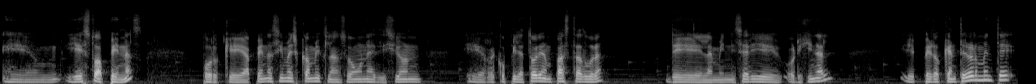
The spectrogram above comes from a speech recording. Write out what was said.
em, y esto apenas, porque apenas Image Comics lanzó una edición eh, recopilatoria en pasta dura de la miniserie original, eh, pero que anteriormente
